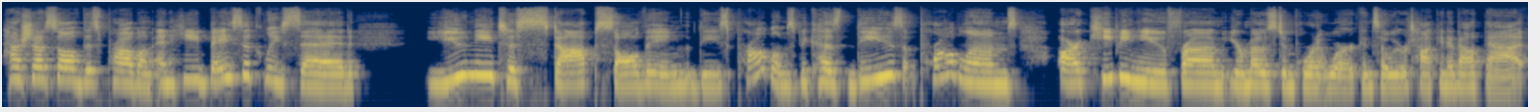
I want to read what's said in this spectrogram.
How should I solve this problem? And he basically said, you need to stop solving these problems because these problems are keeping you from your most important work. And so we were talking about that.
